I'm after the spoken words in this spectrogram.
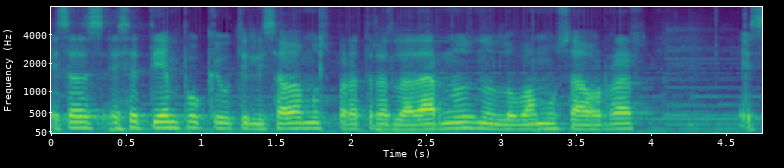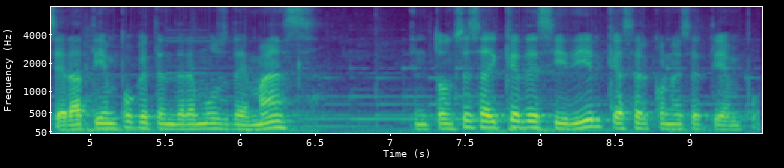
ese tiempo que utilizábamos para trasladarnos nos lo vamos a ahorrar. Eh, será tiempo que tendremos de más. Entonces hay que decidir qué hacer con ese tiempo.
